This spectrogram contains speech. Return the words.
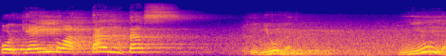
Porque ha ido a tantas y ni una. Ni una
